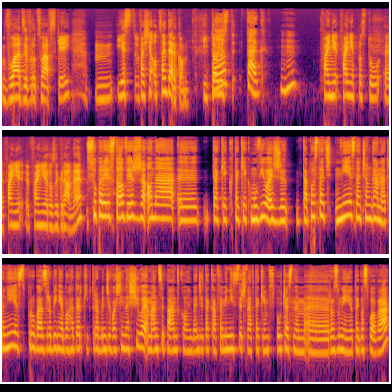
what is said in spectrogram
władzy wrocławskiej, mm, jest właśnie outsiderką. I to no, jest. Tak. Mhm fajnie, fajnie po prostu, e, fajnie, fajnie rozegrane. Super jest to, wiesz, że ona, y, tak jak, tak jak mówiłeś, że ta postać nie jest naciągana, to nie jest próba zrobienia bohaterki, która będzie właśnie na siłę emancypantką i będzie taka feministyczna w takim współczesnym e, rozumieniu tego słowa,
